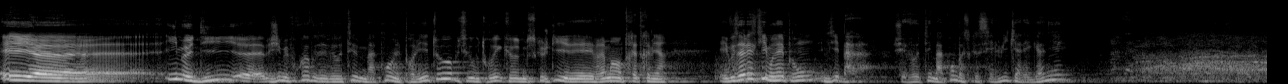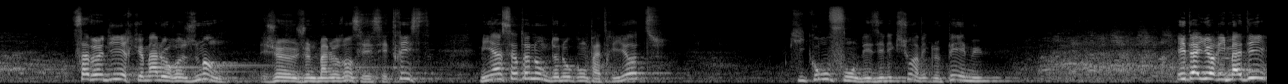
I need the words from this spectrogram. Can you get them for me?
Et euh, il me dit, euh, mais pourquoi vous avez voté Macron au premier tour? Puisque vous trouvez que ce que je dis est vraiment très très bien. Et vous savez ce qu'il me répond? Il me dit, bah, j'ai voté Macron parce que c'est lui qui allait gagner. Ça veut dire que malheureusement, je, je malheureusement c'est triste, mais il y a un certain nombre de nos compatriotes qui confondent les élections avec le PMU. Et d'ailleurs, il m'a dit,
